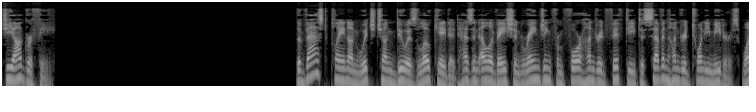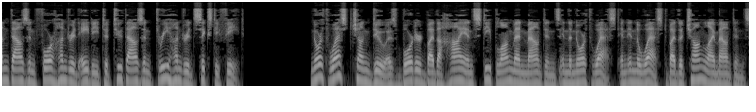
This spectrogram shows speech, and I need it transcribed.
Geography The vast plain on which Chengdu is located has an elevation ranging from 450 to 720 meters, 1480 to 2360 feet. Northwest Chengdu is bordered by the high and steep Longmen Mountains in the northwest and in the west by the Qionglai Mountains,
